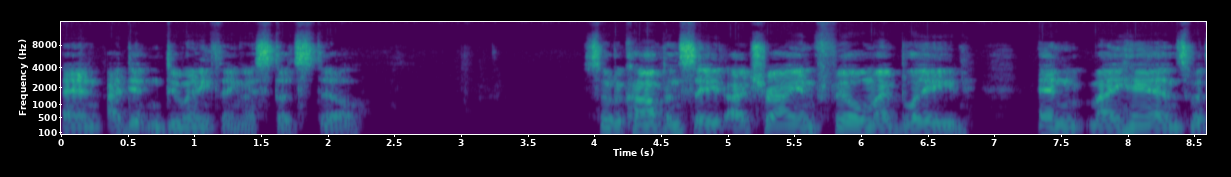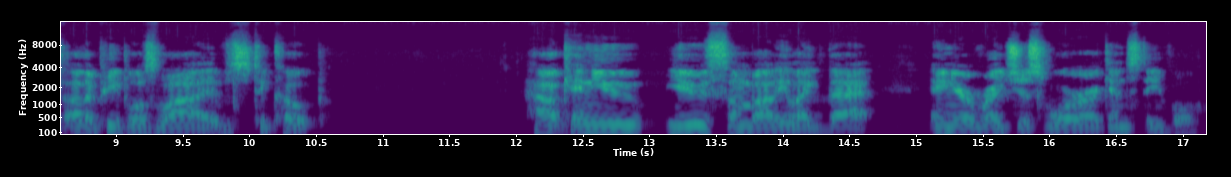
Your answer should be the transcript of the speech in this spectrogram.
and I didn't do anything. I stood still. So to compensate, I try and fill my blade and my hands with other people's lives to cope. How can you use somebody like that in your righteous war against evil?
